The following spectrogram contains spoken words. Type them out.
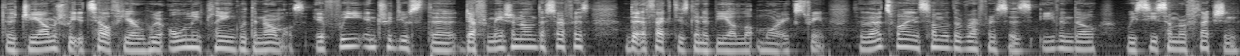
the geometry itself here we're only playing with the normals. If we introduce the deformation on the surface the effect is going to be a lot more extreme. So that's why in some of the references even though we see some reflection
